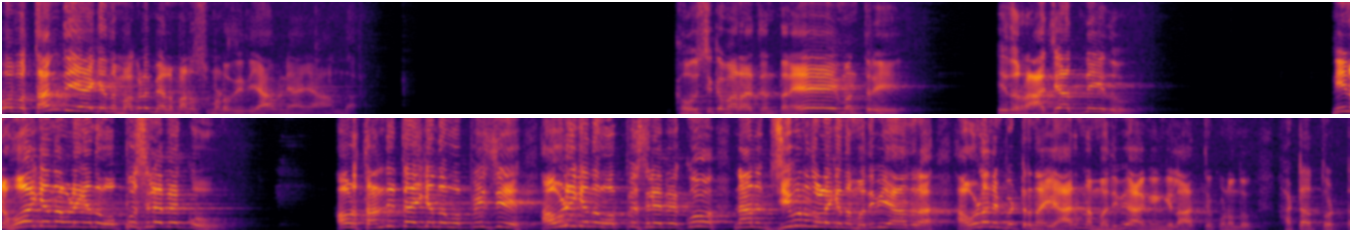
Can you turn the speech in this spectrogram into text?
ಒಬ್ಬ ತಂದೆಯಾಗಿ ಅಂದ ಮಗಳ ಮೇಲೆ ಮನಸ್ಸು ಮಾಡೋದು ಇದು ಯಾವ ನ್ಯಾಯ ಅಂದ? ಕೌಶಿಕ ಮಹಾರಾಜ ಅಂತಾನೆ, ಏ ಮಂತ್ರಿ, ಇದು ರಾಜಾಜ್ಞೆ ಇದು. ನೀನು ಹೋಗಿ ಅಂದ ಅವಳಿಗೆ ಅಂದ ಒಪ್ಪಿಸಲೇಬೇಕು. ಅವ್ರ ತಂದೆ ತಾಯಿಗೆಂದ ಒಪ್ಪಿಸಿ ಅವಳಿಗೆಂದ ಒಪ್ಪಿಸಲೇಬೇಕು. ನಾನು ಜೀವನದೊಳಗಿಂದ ಮದುವೆ ಆದ್ರೆ ಅವಳನ್ನು ಬಿಟ್ಟರೆ ನಾ ಯಾರನ್ನ ಮದುವೆ ಆಗಂಗಿಲ್ಲ ಅಂತ ತಿಳ್ಕೊಂಡೊಂದು ಹಠ ತೊಟ್ಟ.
